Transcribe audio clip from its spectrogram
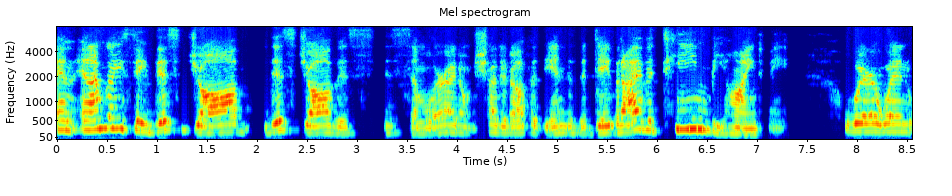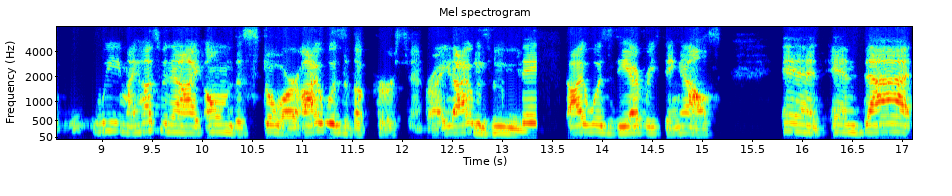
and, and I'm going to say this job, this job is, is similar. I don't shut it off at the end of the day, but I have a team behind me where when we, my husband and I owned the store, I was the person, right? I was mm-hmm. I was the everything else. And and that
